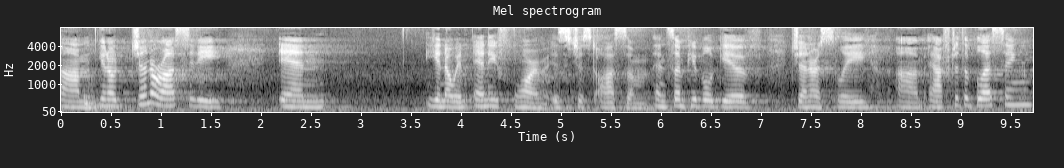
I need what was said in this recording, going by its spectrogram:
um, you know, generosity in, you know, in any form is just awesome. And some people give generously um, after the blessing,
